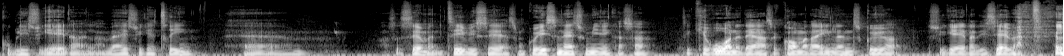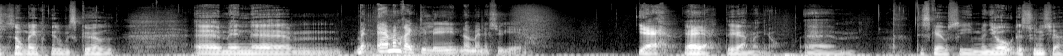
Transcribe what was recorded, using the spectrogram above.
kunne blive psykiater eller være i psykiatrien. Uh, og så ser man tv-serier som Grey's Anatomy, ikke? Og så de kirurgerne der, og så kommer der en eller anden skør psykiater, de ser i hvert fald som rigtig skør ud. Uh, men, uh, men er man rigtig læge, når man er psykiater? Ja, ja, ja, det er man jo. Uh, det skal jeg jo sige. Men jo, det synes jeg.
